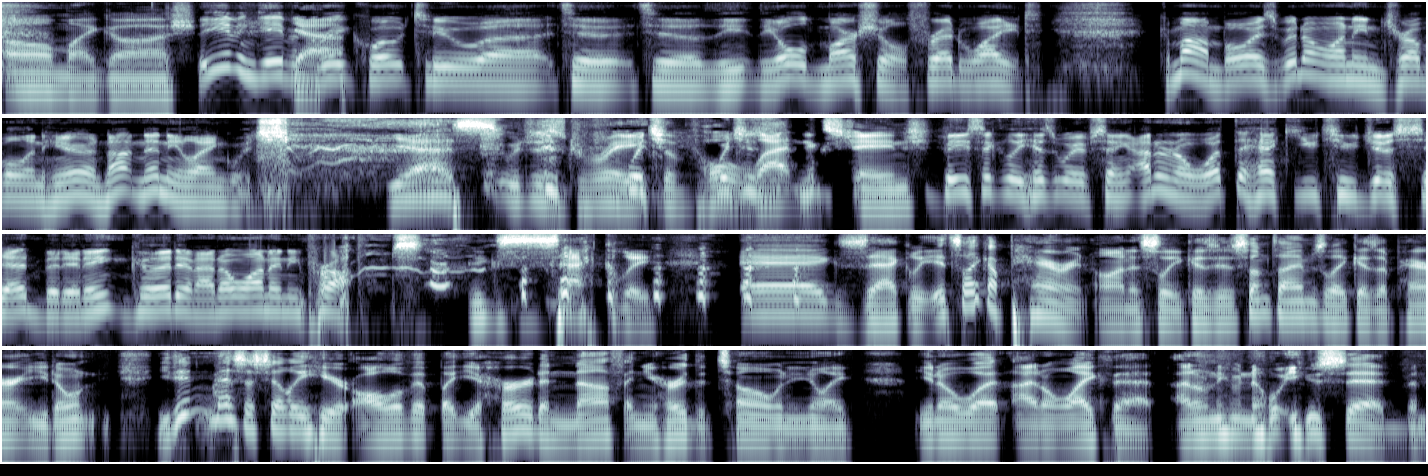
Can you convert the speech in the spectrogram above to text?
Oh my gosh! They even gave a great quote to uh, to to the the old marshal Fred White. Come on, boys, we don't want any trouble in here, not in any language. Yes, which is great. Which- the whole Latin exchange. Basically, his way of saying, "I don't know what the heck you two just said, but it ain't good, and I don't want any problems." exactly exactly it's like a parent honestly because sometimes like as a parent you don't you didn't necessarily hear all of it but you heard enough and you heard the tone and you're like you know what i don't like that i don't even know what you said but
